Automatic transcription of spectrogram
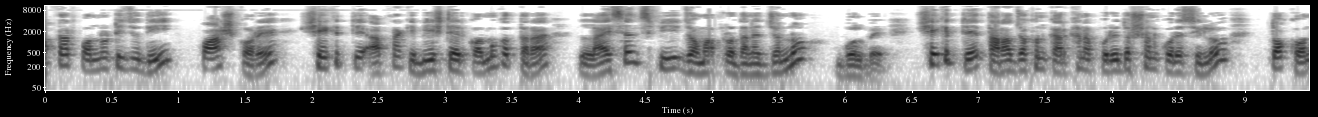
আপনার পণ্যটি যদি পাশ করে, সেক্ষেত্রে আপনাকে বিএসটিআইয়ের কর্মকর্তারা লাইসেন্স ফি জমা প্রদানের জন্য বলবে। সেক্ষেত্রে তারা যখন কারখানা পরিদর্শন করেছিল, তখন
